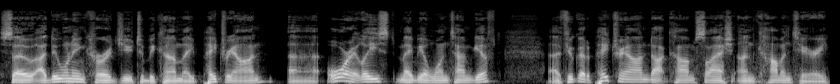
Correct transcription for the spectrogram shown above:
So I do want to encourage you to become a Patreon, uh, or at least maybe a one-time gift. Uh, if you go to patreon.com slash uncommentary,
